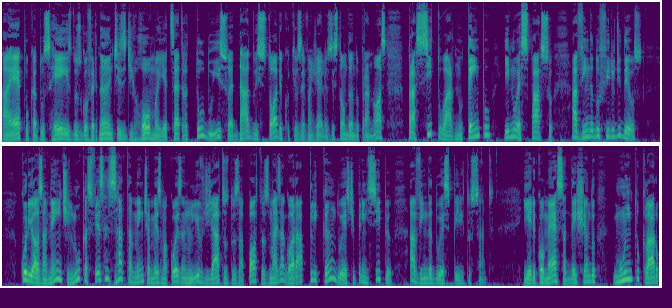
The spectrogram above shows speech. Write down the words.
a época dos reis, dos governantes de Roma e etc. Tudo isso é dado histórico que os evangelhos estão dando para nós para situar no tempo e no espaço a vinda do Filho de Deus. Curiosamente, Lucas fez exatamente a mesma coisa no livro de Atos dos Apóstolos, mas agora aplicando este princípio à vinda do Espírito Santo. E ele começa deixando muito claro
